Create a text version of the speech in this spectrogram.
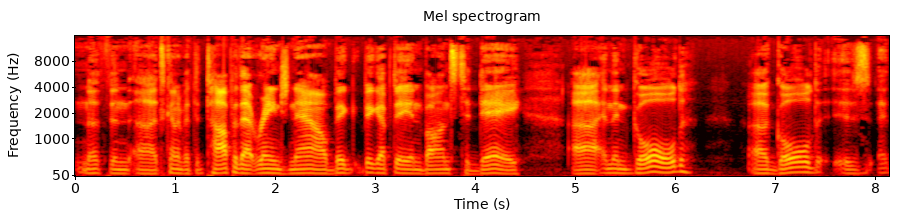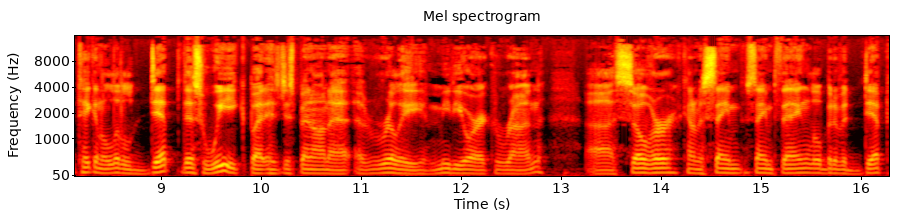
nothing. Uh, it's kind of at the top of that range now. Big big update in bonds today, uh, and then gold. Uh, gold is taking a little dip this week, but has just been on a, a really meteoric run. Uh, silver, kind of the same same thing, a little bit of a dip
